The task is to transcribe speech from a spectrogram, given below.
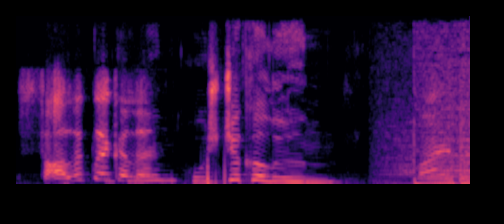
Sağlıkla kalın. Hoşça kalın. Bye.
